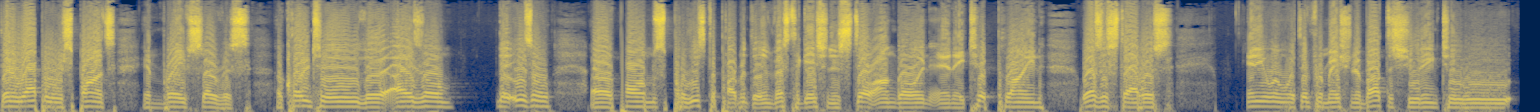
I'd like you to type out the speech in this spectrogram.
their rapid response and brave service. According to the ISO, the Isle of Palms Police Department, the investigation is still ongoing and a tip line was established. Anyone with information about the shooting to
